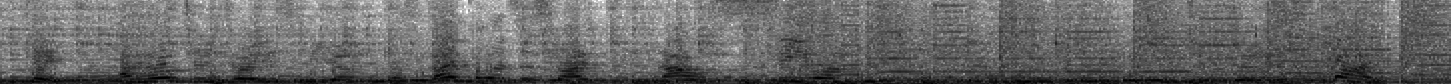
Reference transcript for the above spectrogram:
Okay, I hope you enjoyed this video. Just like, comment, subscribe, and I will see you on... Goodbye!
